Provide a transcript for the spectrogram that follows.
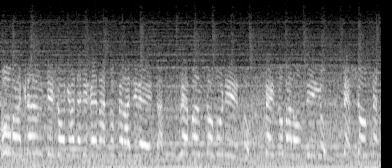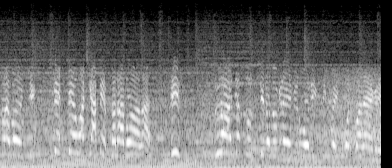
Uma grande jogada de Renato pela direita. Levantou bonito, fez o balãozinho, fechou o centroavante, meteu a cabeça na bola e Lá a torcida do Grêmio no Olímpico em Porto Alegre.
